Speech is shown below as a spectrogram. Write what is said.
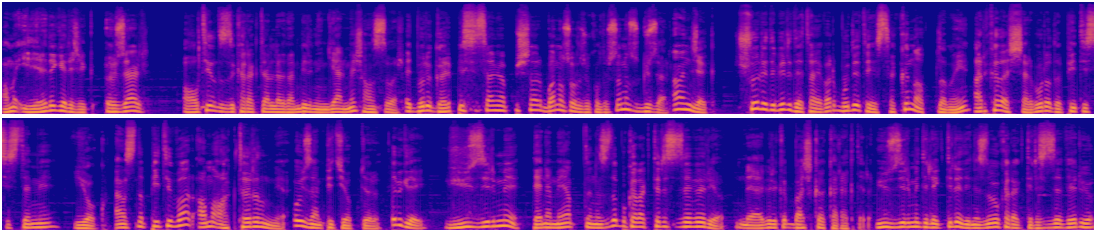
ama ileride gelecek özel 6 yıldızlı karakterlerden birinin gelme şansı var. Evet böyle garip bir sistem yapmışlar. Bana soracak olursanız güzel. Ancak şöyle de bir detay var. Bu detayı sakın atlamayın. Arkadaşlar burada piti sistemi yok. Aslında piti var ama aktarılmıyor. O yüzden piti yok diyorum. Tabii ki de 120 deneme yaptığınızda bu karakteri size veriyor. Veya bir başka karakteri. 120 dilek dilediğinizde bu karakteri size veriyor.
